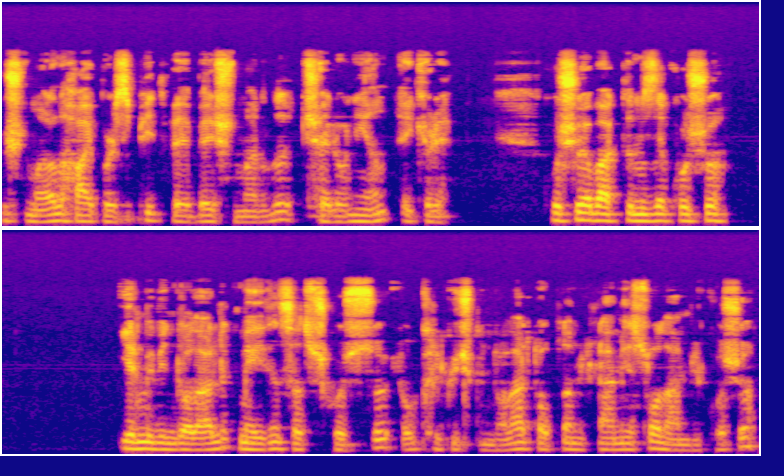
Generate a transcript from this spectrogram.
3 numaralı Hyperspeed ve 5 numaralı Chelonian Eküri. Koşuya baktığımızda koşu 20 bin dolarlık maiden satış koşusu. O 43 bin dolar toplam ikramiyesi olan bir koşu.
